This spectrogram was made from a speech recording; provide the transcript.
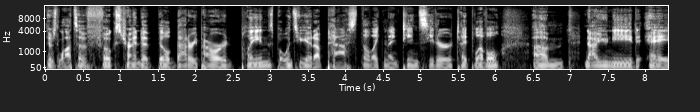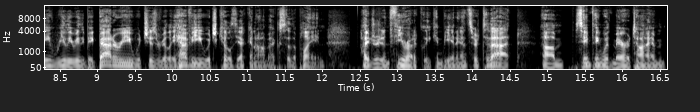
there's lots of folks trying to build battery powered planes. But once you get up past the like 19 seater type level, um, now you need a really, really big battery, which is really heavy, which kills the economics of the plane. Hydrogen theoretically can be an answer to that. Um, same thing with maritime,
